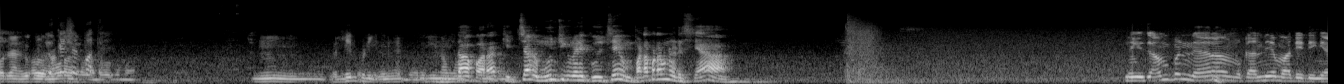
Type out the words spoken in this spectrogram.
ஒரு பார்த்து. ஹீல் பண்ணிக்கிறேன் பாரா கிச்சான் மூஞ்சிக்கு மேலே குதிச்சேன் படபடம்னு அடிச்சியா நீங்க ஜம்ப் பண்ணி நேரா கண்ணியே மாட்டிட்டீங்க.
